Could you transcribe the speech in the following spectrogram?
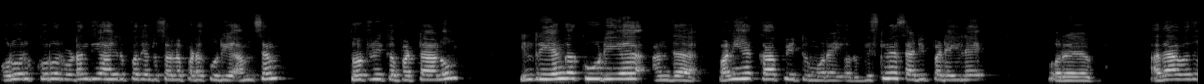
ஒருவருக்கொருவர் உடந்தையாக இருப்பது என்று சொல்லப்படக்கூடிய அம்சம் தோற்றுவிக்கப்பட்டாலும் இன்று இயங்கக்கூடிய அந்த வணிக காப்பீட்டு முறை ஒரு பிசினஸ் அடிப்படையிலே ஒரு அதாவது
